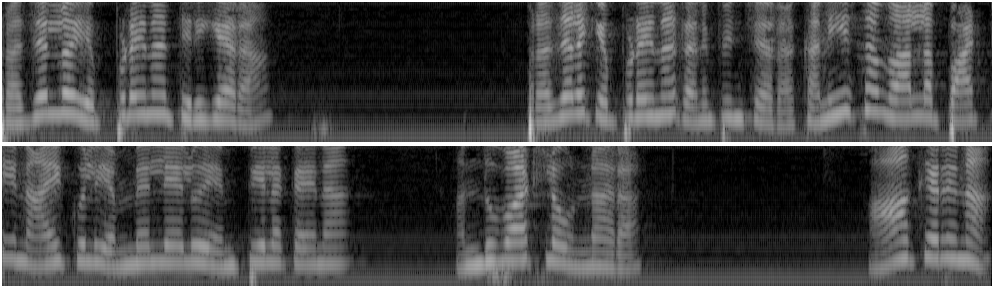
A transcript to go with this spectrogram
ప్రజల్లో ఎప్పుడైనా తిరిగారా? ప్రజలకు ఎప్పుడైనా కనిపించారా? కనీసం వాళ్ళ పార్టీ నాయకులు ఎమ్మెల్యేలు ఎంపీలకైనా అందుబాటులో ఉన్నారా? ఆఖరిన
